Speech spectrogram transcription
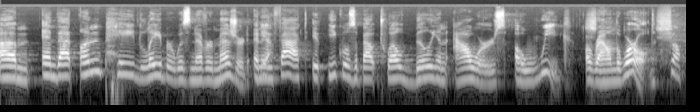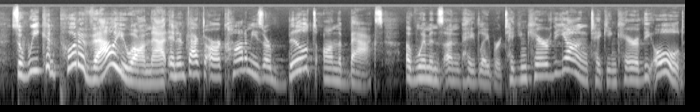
Um, and that unpaid labor was never measured. And in fact, it equals about 12 billion hours a week around the world. Sure. So we can put a value on that. And in fact, our economies are built on the backs of women's unpaid labor, taking care of the young, taking care of the old.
